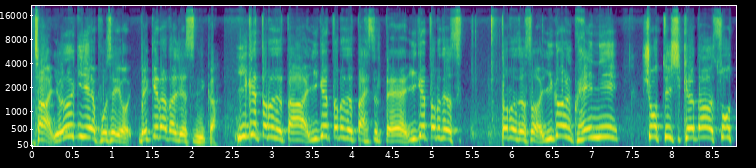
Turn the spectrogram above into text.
자, 여기에 보세요. 몇 개나 달려 있습니까? 이게 떨어졌다. 이게 떨어졌다 했을 때 이게 떨어졌 떨어져서 이걸 괜히 쇼트 시켜다 소-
